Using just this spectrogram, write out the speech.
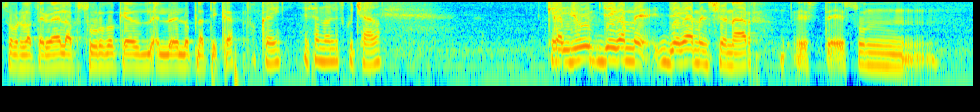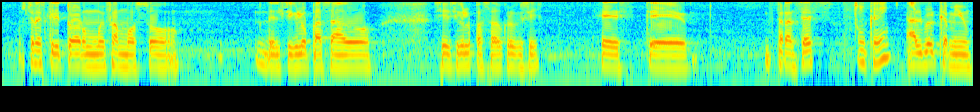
sobre la teoría del absurdo, que él, él- él lo platica. Ok, ese no lo he escuchado. ¿Qué Camus llega, me- llega a mencionar, este es un, es un escritor muy famoso del siglo pasado, sí, el siglo pasado creo que sí, este francés, Ok, Albert Camus.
